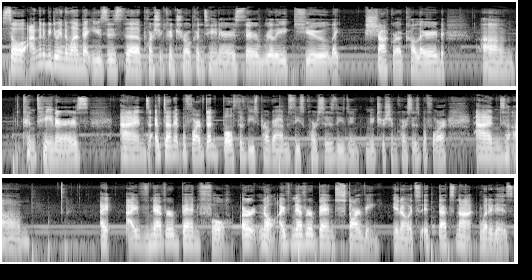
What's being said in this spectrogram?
So i'm going to be doing the one that uses the portion control containers. They're really cute like chakra colored um, containers. And I've done it before. I've done both of these programs, these courses, these nutrition courses before. And um, I I've never been full or no, I've never been starving. You know, it's it that's not what it is.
